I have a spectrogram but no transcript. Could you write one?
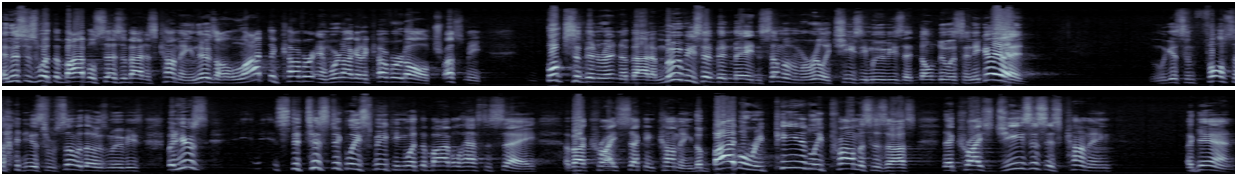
And this is what the Bible says about his coming. And there's a lot to cover, and we're not going to cover it all. Trust me. Books have been written about it, movies have been made, and some of them are really cheesy movies that don't do us any good. We get some false ideas from some of those movies. But here's, statistically speaking, what the Bible has to say about Christ's second coming. The Bible repeatedly promises us that Christ Jesus is coming again.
